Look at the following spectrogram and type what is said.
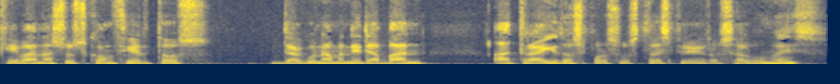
que van a sus conciertos de alguna manera van atraídos por sus tres primeros álbumes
